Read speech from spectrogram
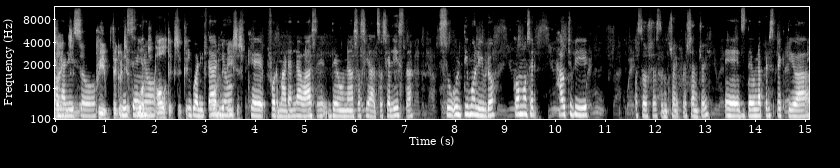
Analizó diseño igualitario que formaran la base de una sociedad socialista. Su último libro, Cómo ser, How to be a Socialist in the 21st Century, es de una perspectiva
